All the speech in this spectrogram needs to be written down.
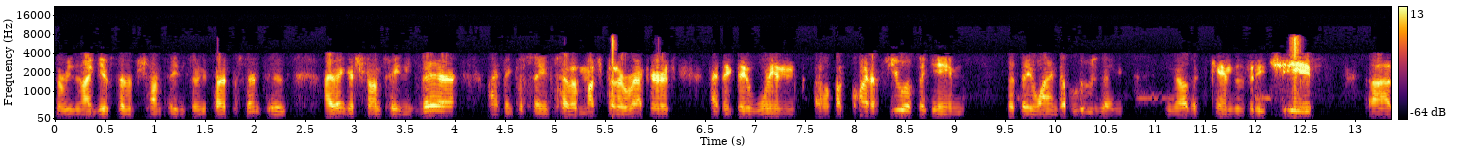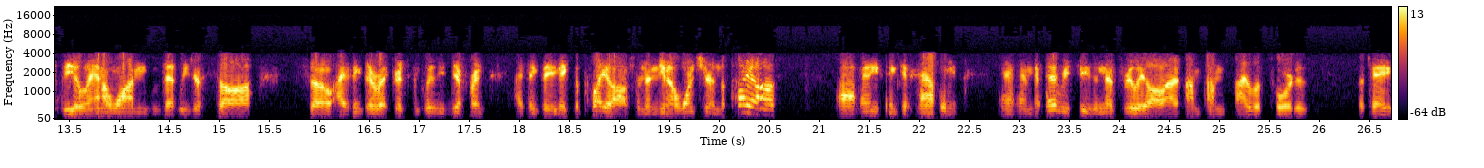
the reason I give Sean Payton 75% is I think if Sean Payton's there, I think the Saints have a much better record. I think they win a, a, quite a few of the games that they wind up losing. You know, the Kansas City Chiefs, uh, the Atlanta one that we just saw. So I think their record's completely different. I I think they make the playoffs, and then you know once you're in the playoffs, uh, anything can happen. And, and every season, that's really all I, I'm, I'm I look toward is okay,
